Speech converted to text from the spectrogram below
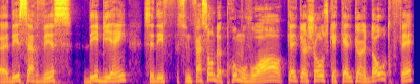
euh, des services, des biens. C'est une façon de promouvoir quelque chose que quelqu'un d'autre fait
